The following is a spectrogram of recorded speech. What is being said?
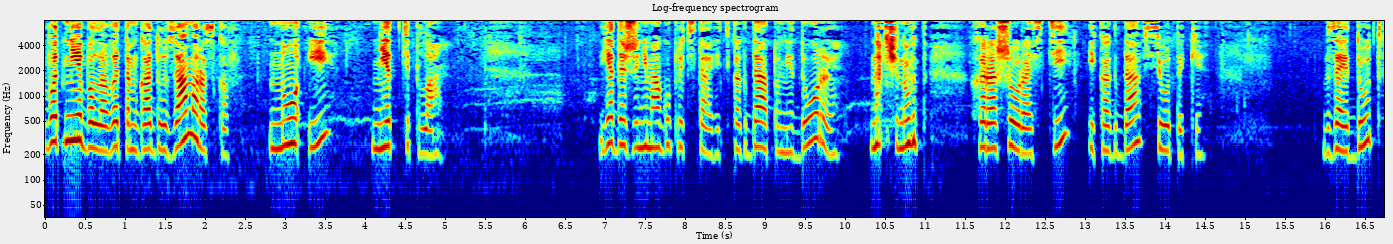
Вот не было в этом году заморозков, но и нет тепла. Я даже не могу представить, когда помидоры начнут хорошо расти и когда все-таки взойдут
